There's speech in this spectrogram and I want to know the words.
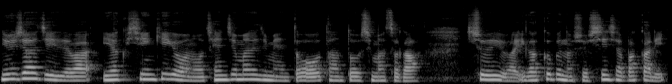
ニュージャージーでは医薬品企業のチェンジマネジメントを担当しますが周囲は医学部の出身者ばかり。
